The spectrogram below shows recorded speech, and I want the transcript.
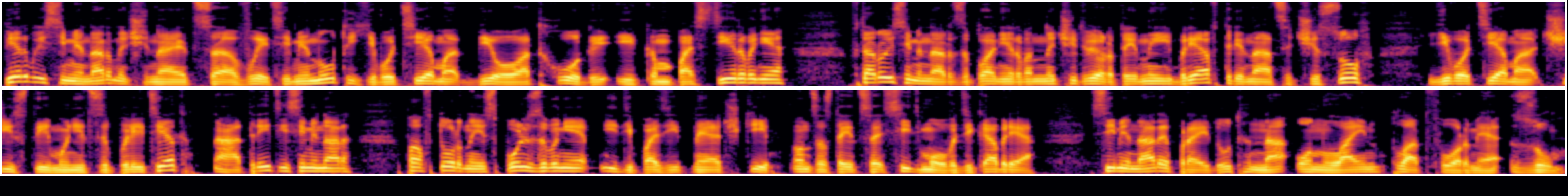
Первый семинар начинается в эти минуты, его тема «Биоотходы и компостирование». Второй семинар запланирован на 4 ноября в 13 часов, его тема «Чистый муниципалитет», а третий семинар «Повторное использование и депозитные очки». Он состоится 7 декабря. Семинары пройдут на онлайн-платформе Zoom.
